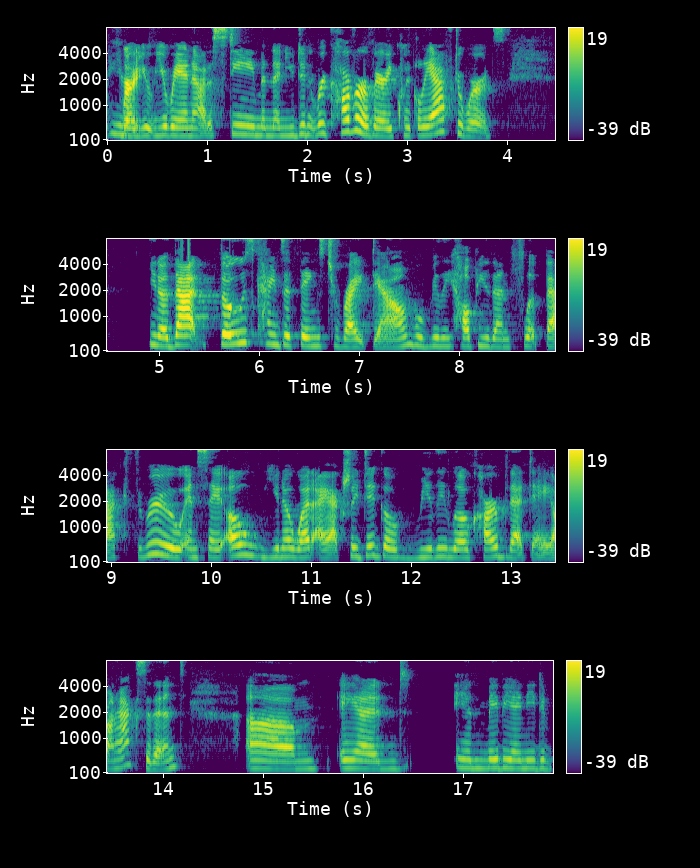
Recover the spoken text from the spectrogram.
You know, right. you, you ran out of steam, and then you didn't recover very quickly afterwards you know that those kinds of things to write down will really help you then flip back through and say oh you know what? I actually did go really low carb that day on accident um, and and maybe i need to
